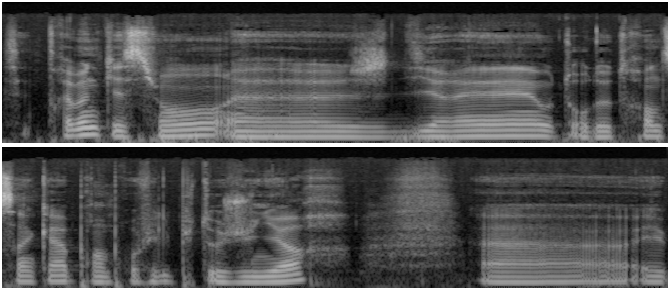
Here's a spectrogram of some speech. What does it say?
C'est une très bonne question. Euh, je dirais autour de 35K pour un profil plutôt junior. Euh, et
